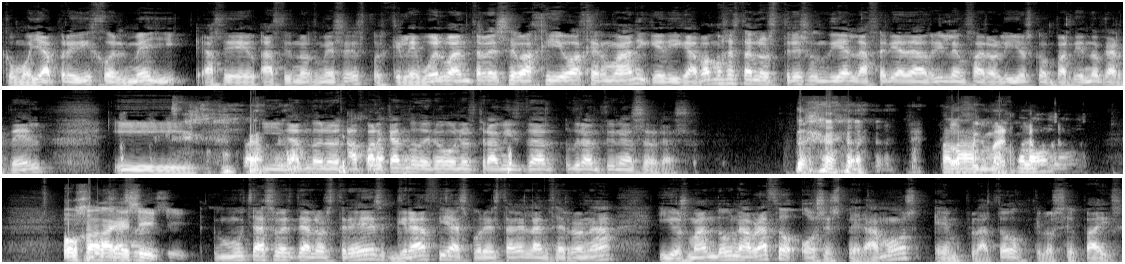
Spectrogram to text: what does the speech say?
como ya predijo el Meji hace, hace unos meses, pues que le vuelva a entrar ese bajío a Germán y que diga, vamos a estar los tres un día en la feria de abril en Farolillos compartiendo cartel y, dándonos, aparcando de nuevo nuestra amistad durante unas horas. Ojalá, que sí. Mucha suerte a los tres, gracias por estar en la encerrona y os mando un abrazo. Os esperamos en plató, que lo sepáis,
